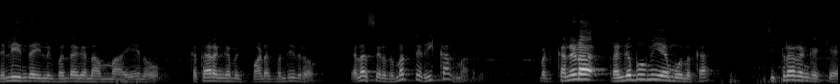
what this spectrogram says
ದೆಲ್ಲಿಯಿಂದ ಇಲ್ಲಿಗೆ ಬಂದಾಗ ನಮ್ಮ ಏನು ಕಥಾರಂಗ ಮಂಚ್ ಮಾಡೋಕ್ಕೆ ಬಂದಿದ್ರು, ಎಲ್ಲ ಸೇರೋದು ಮತ್ತೆ ರೀಕಾಲ್ ಮಾಡೋದು. ಬಟ್ ಕನ್ನಡ ರಂಗಭೂಮಿಯ ಮೂಲಕ, ಚಿತ್ರರಂಗಕ್ಕೆ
